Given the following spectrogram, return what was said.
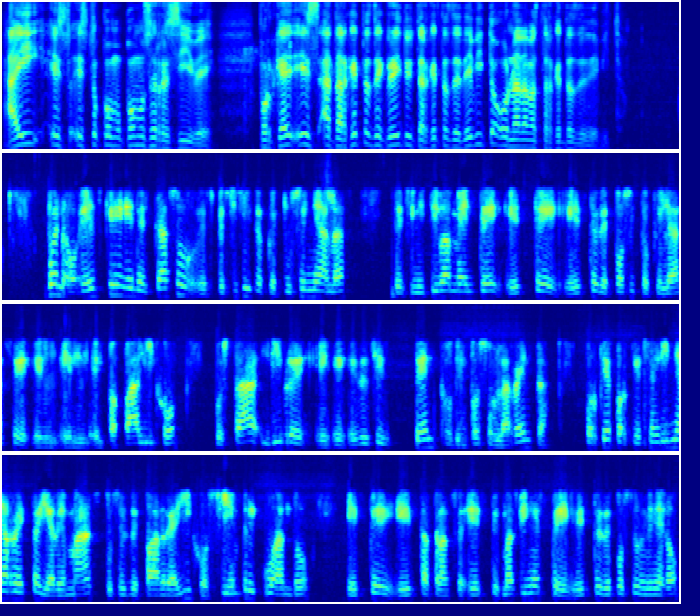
ahí esto, esto cómo, cómo se recibe. Porque es a tarjetas de crédito y tarjetas de débito o nada más tarjetas de débito. Bueno, es que en el caso específico que tú señalas, definitivamente este este depósito que le hace el, el, papá al hijo, pues está libre, eh, eh, es decir, dentro de impuesto sobre la renta. ¿Por qué? Porque es en línea recta y además pues es de padre a hijo, siempre y cuando este esta este más bien este este depósito de dinero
